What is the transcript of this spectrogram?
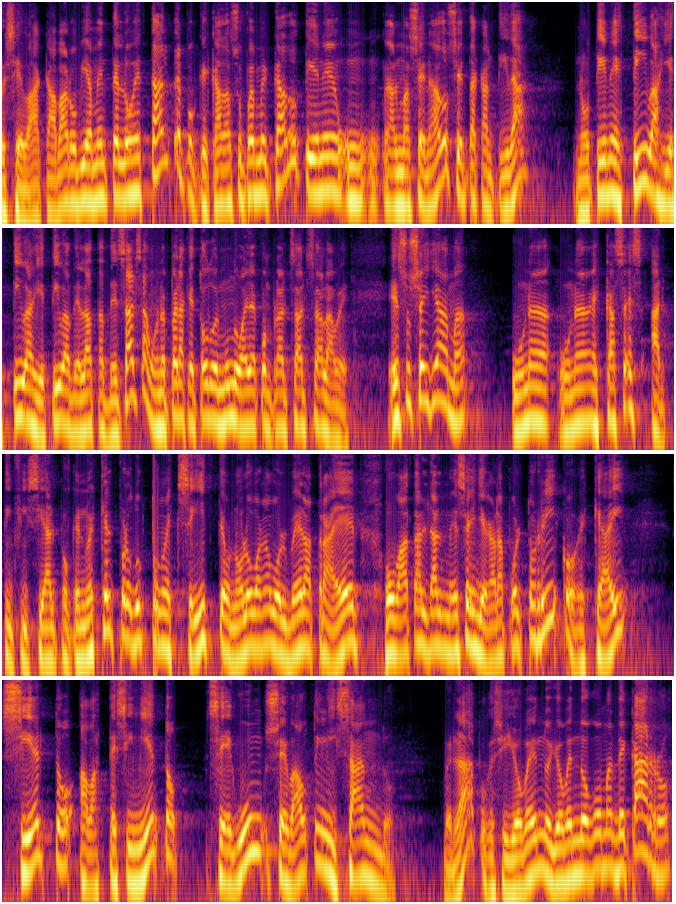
pues se va a acabar obviamente en los estantes porque cada supermercado tiene un almacenado cierta cantidad. No tiene estivas y estivas y estivas de latas de salsa. Bueno, espera que todo el mundo vaya a comprar salsa a la vez. Eso se llama una, una escasez artificial, porque no es que el producto no existe o no lo van a volver a traer o va a tardar meses en llegar a Puerto Rico. Es que hay cierto abastecimiento según se va utilizando, ¿verdad? Porque si yo vendo, yo vendo gomas de carro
